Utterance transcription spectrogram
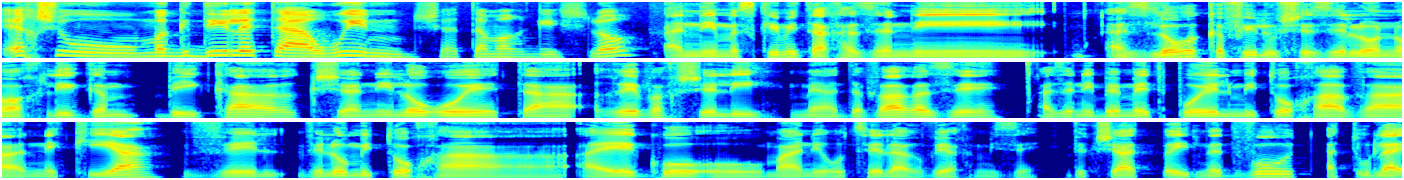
איכשהו מגדיל את הווין שאתה מרגיש, לא? אני מסכים איתך, אז אני... אז לא רק אפילו שזה לא נוח לי, גם בעיקר כשאני לא רואה את. הרווח שלי מהדבר הזה, אז אני באמת פועל מתוך אהבה נקייה, ו- ולא מתוך האגו או מה אני רוצה להרוויח מזה. וכשאת בהתנדבות, את אולי,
